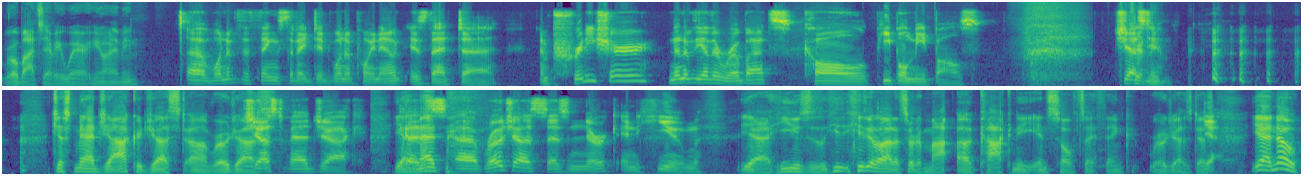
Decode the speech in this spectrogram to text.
robots everywhere. You know what I mean? Uh, one of the things that I did want to point out is that uh, I'm pretty sure none of the other robots call people meatballs. Just him. Just Mad Jock or just um, Rojaws? Just Mad Jock. Yeah, Mad- uh, Rojaws says Nurk and Hume. Yeah, he uses he, he's got a lot of sort of mo- uh, Cockney insults. I think Rojaws does. Yeah. yeah. No,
